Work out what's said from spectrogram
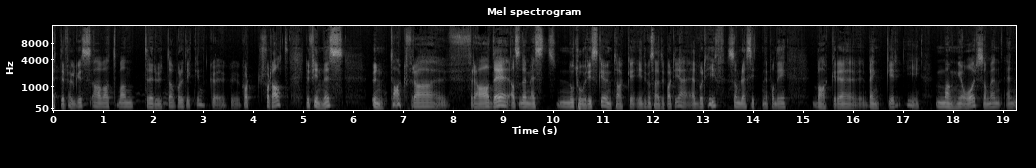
etterfølges av at man trer ut av politikken, kort fortalt. Det finnes unntak fra, fra det. altså Det mest notoriske unntaket i Det konservative partiet er Edward Heath, som ble sittende på de bakre benker i mange år som en, en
